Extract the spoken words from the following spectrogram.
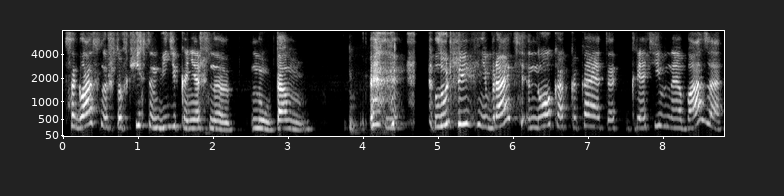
согласна, что в чистом виде, конечно, ну, там лучше их не брать, но как какая-то креативная база,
